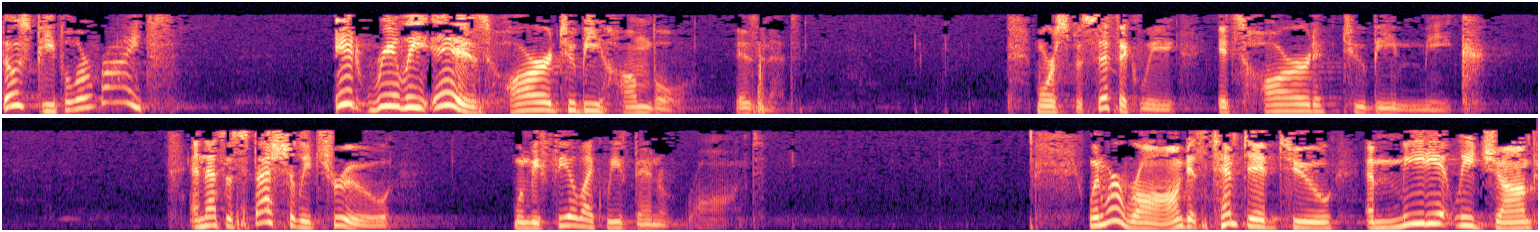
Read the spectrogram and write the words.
Those people are right. It really is hard to be humble, isn't it? More specifically, it's hard to be meek. And that's especially true when we feel like we've been wronged. When we're wronged, it's tempted to immediately jump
